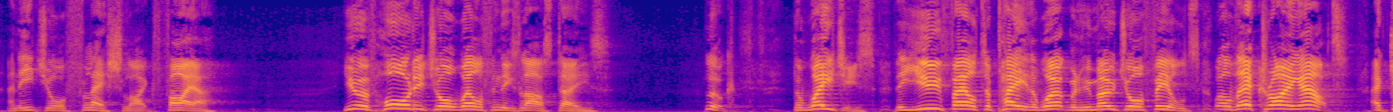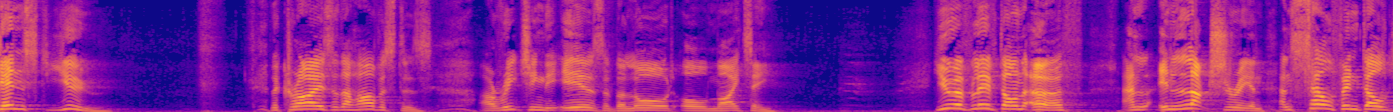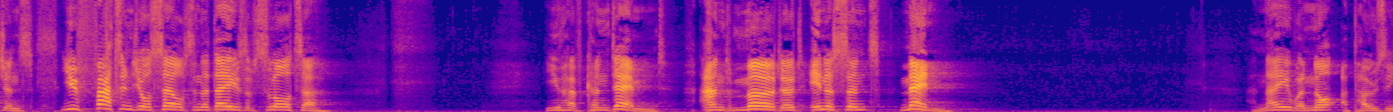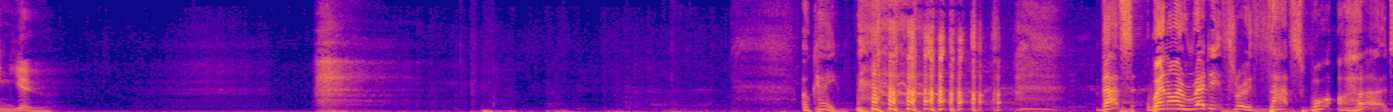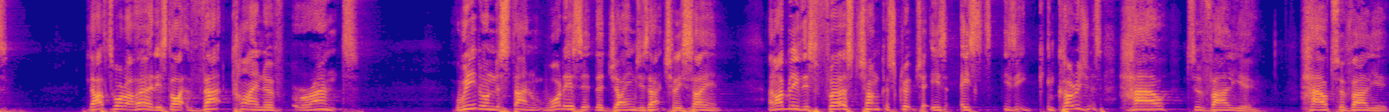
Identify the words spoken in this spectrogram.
and eat your flesh like fire. You have hoarded your wealth in these last days. Look, the wages that you failed to pay the workmen who mowed your fields, well, they're crying out against you. The cries of the harvesters are reaching the ears of the Lord Almighty. You have lived on earth and in luxury and, and self indulgence. You fattened yourselves in the days of slaughter. You have condemned and murdered innocent men. And they were not opposing you. okay. that's when I read it through, that's what I heard. That's what I heard. It's like that kind of rant. We need to understand what is it that James is actually saying. And I believe this first chunk of scripture is, is, is encouraging us how to value. How to value.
